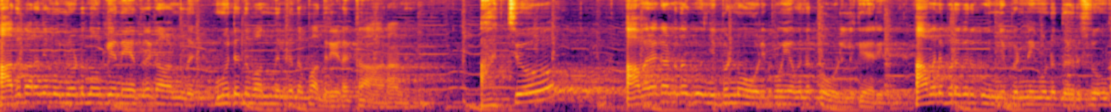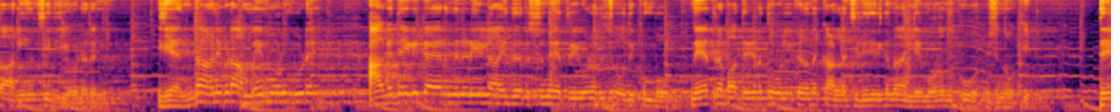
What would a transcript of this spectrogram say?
അത് പറഞ്ഞ് മുന്നോട്ട് നോക്കിയ നേത്ര കാണുന്നത് മുറ്റത്ത് വന്നു നിൽക്കുന്ന പതിരിയുടെ കാറാണ്. അച്ചോ അവനെ കണ്ടത് കുഞ്ഞിപ്പെണ്ണ് ഓടിപ്പോയി അവന്റെ തോളിൽ കയറി. അവന് പിറകെ ഒരു കുഞ്ഞിപ്പെണ്ണിനെയും കൊണ്ട് ദർശവും കാറിൽ നിന്ന് ചിരിയോടെ ഇറങ്ങി. എന്താണ് ഇവിടെ അമ്മയും മോളും കൂടെ? അകത്തേക്ക് കയറുന്നതിനിടയിൽ ആയി ദർശു നേത്രയോട് അത് ചോദിക്കുമ്പോൾ നേത്ര ഭദ്രയുടെ തോളിൽ കിടന്ന് കള്ളച്ചിരി ചിരിക്കുന്ന അല്ലിമോളൊന്ന് കൂർപ്പിച്ച് നോക്കി. ദേ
